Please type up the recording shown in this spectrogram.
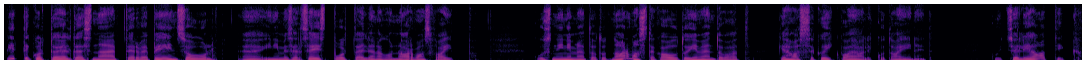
piltlikult öeldes näeb terve peensool äh, inimesel seestpoolt välja nagu narmas vaip, kus niinimetatud narmaste kaudu imenduvad kehasse kõik vajalikud ained. kuid tsüliaatik,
